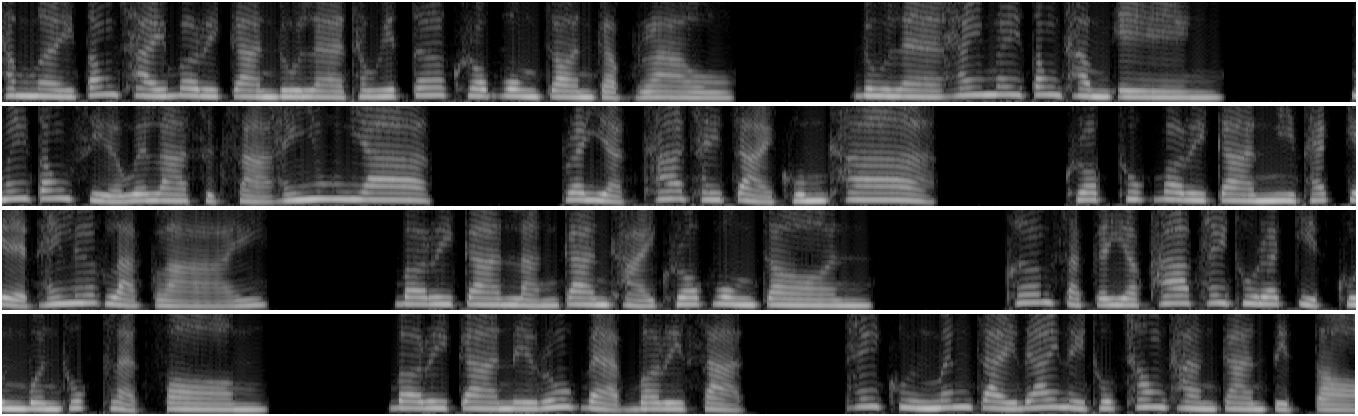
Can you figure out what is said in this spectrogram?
ทำไมต้องใช้บริการดูแลทวิตเตอร์ครบวงจรกับเรา ดูแลให้ไม่ต้องทำเอง ไม่ต้องเสียเวลาศึกษาให้ยุ่งยาก ประหยัดค่าใช้จ่ายคุ้มค่า ครบทุกบริการมีแพ็กเกจให้เลือกหลากหลาย บริการหลังการขายครบวงจร เพิ่มศักยภาพให้ธุรกิจคุณบนทุกแพลตฟอร์ม บริการในรูปแบบบริษัท ให้คุณมั่นใจได้ในทุกช่องทางการติดต่อ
